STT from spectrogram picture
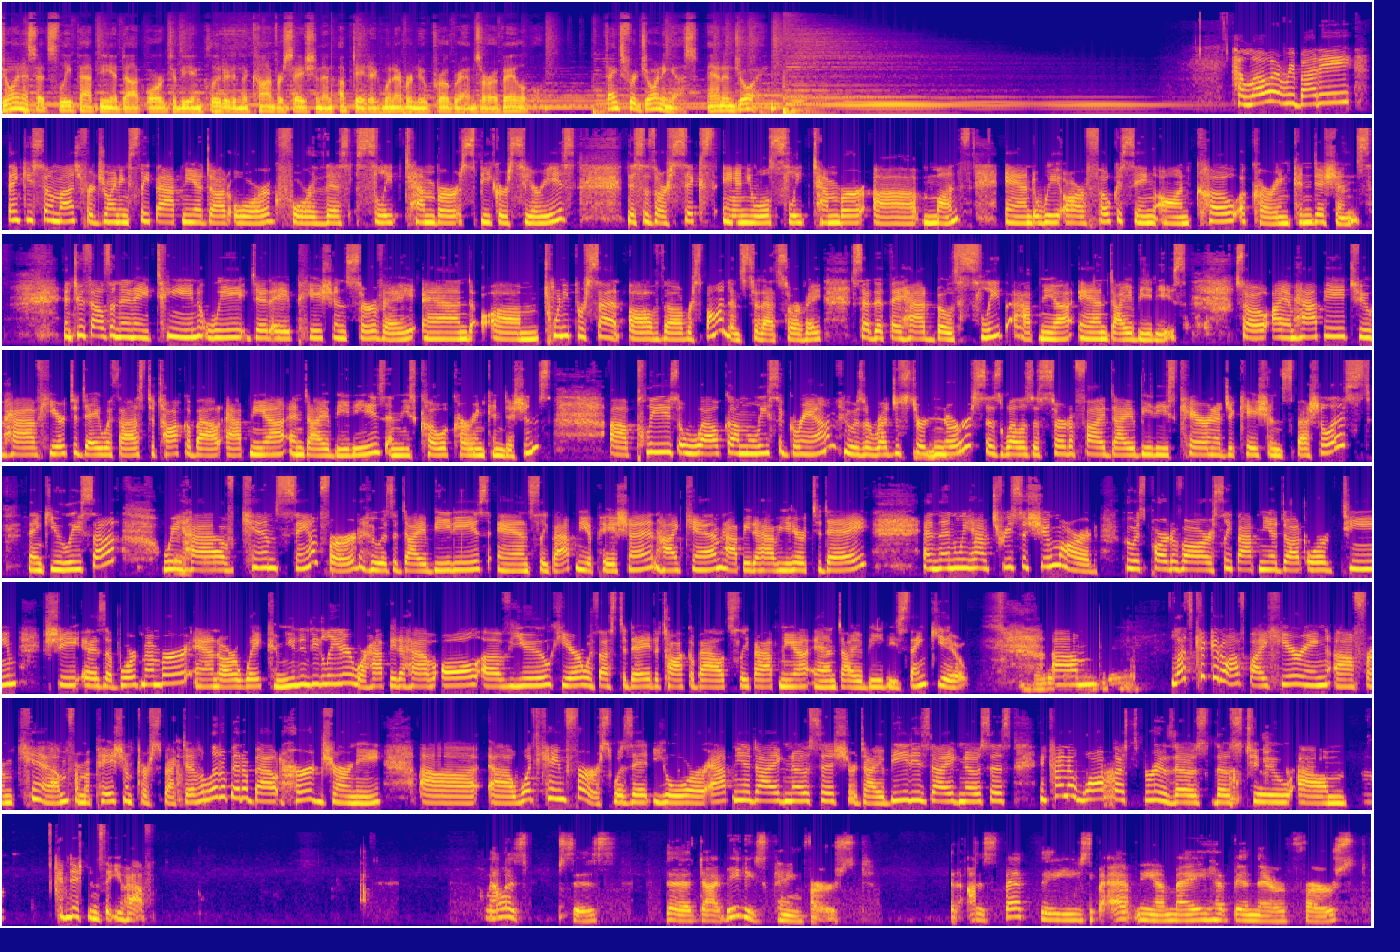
Join us at sleepapnea.org to be included in the conversation and updated whenever new programs are available. Thanks for joining us and enjoy. Hello, everybody. Thank you so much for joining sleepapnea.org for this Sleeptember speaker series. This is our sixth annual Sleeptember uh, month, and we are focusing on co occurring conditions. In 2018, we did a patient survey, and um, 20% of the respondents to that survey said that they had both sleep apnea and diabetes. So I am happy to have here today with us to talk about apnea and diabetes and these co occurring conditions. Uh, please welcome Lisa Graham, who is a registered mm-hmm. nurse as well as a certified diabetes care and education specialist. Thank you, Lisa. We Thank have you. Kim Samford, who is a diabetes and sleep apnea patient. Hi, Kim. Happy to have you here today. And then we have Theresa Shumard, who is part of our sleepapnea.org team. She is a board member and our Awake community leader. We're happy to have all of you here with us today to talk about sleep apnea and diabetes. Thank you. Um, let's kick it off by hearing uh, from Kim, from a patient perspective, a little bit about her journey. Uh, uh, what came first? Was it your apnea diagnosis, your diabetes diagnosis, and kind of walk us through those those two um, conditions that you have. Well, as the diabetes came first. But I suspect the sleep apnea may have been there first.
